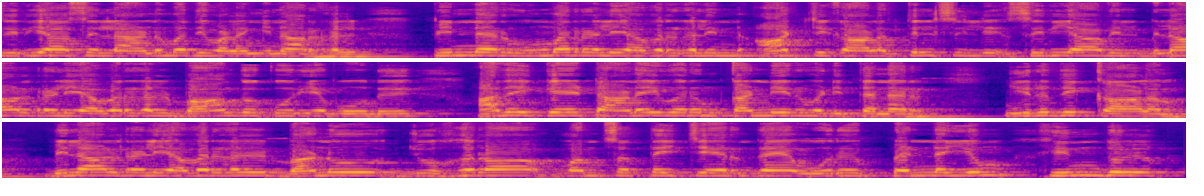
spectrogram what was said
சிரியா செல்ல அனுமதி வழங்கினார்கள். பின்னர் உமர் அலி அவர்களின் ஆட்சி காலத்தில் சிரியாவில் பிலால் அலி அவர்கள் பாங்கு கூறிய போது அதை கேட்ட அனைவரும் கண்ணீர் வடித்தனர். இறுதி காலம். பிலால் அலி அவர்கள் பனு ஜுஹரா வம்சத்தைச் சேர்ந்த ஒரு பெண்ணையும் ஹிந்துல்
